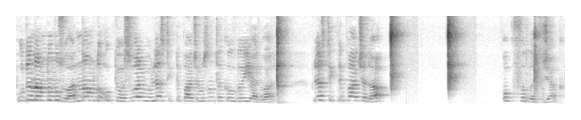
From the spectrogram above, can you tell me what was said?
Burada namlumuz var. Namluda ok yuvası var ve plastikli parçamızın takıldığı yer var. Plastikli parçada ok fırlatacak.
